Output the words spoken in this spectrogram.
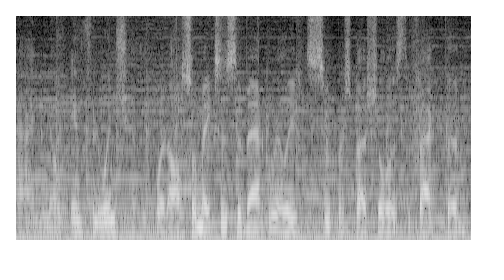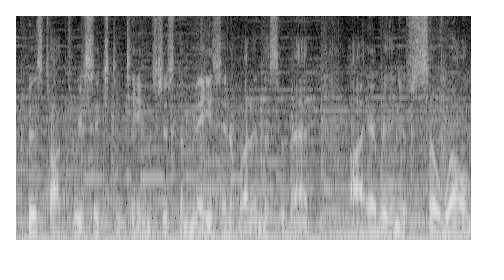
uh, you know, influential. What also makes this event really super special is the fact the BizTalk 360 team is just amazing at running this event. Uh, everything is so well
